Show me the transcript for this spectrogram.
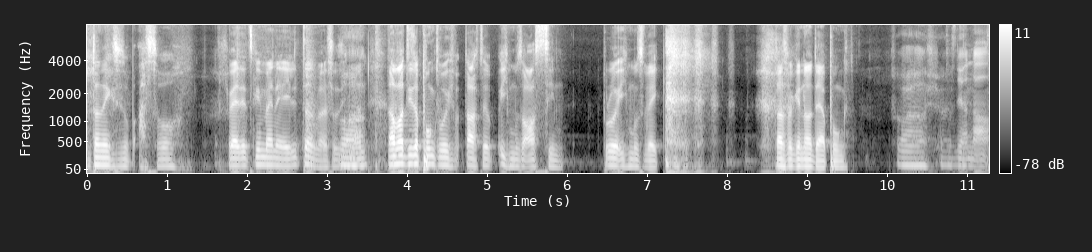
Und dann denkst du so, ach so, ich werde jetzt wie meine Eltern, weißt du, was ich meine? Da war dieser Punkt, wo ich dachte, ich muss ausziehen. Bro, ich muss weg. das war genau der Punkt. Boah. Ja, na,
